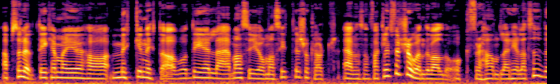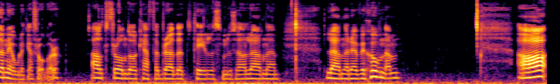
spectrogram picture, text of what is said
Absolut, det kan man ju ha mycket nytta av och det lär man sig ju om man sitter såklart även som fackligt förtroendevald och förhandlar hela tiden i olika frågor. Allt från då kaffebrödet till som du sa löne, lönerevisionen. Ja,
